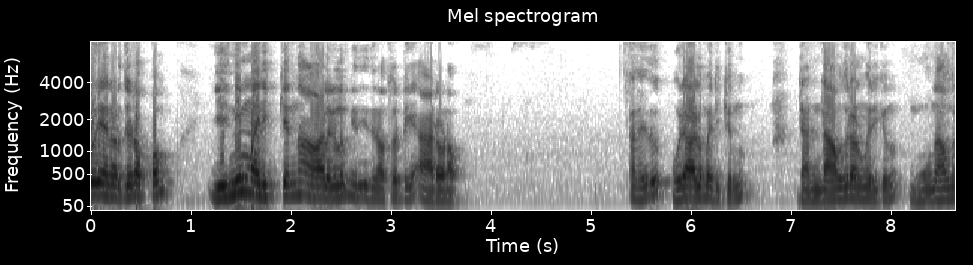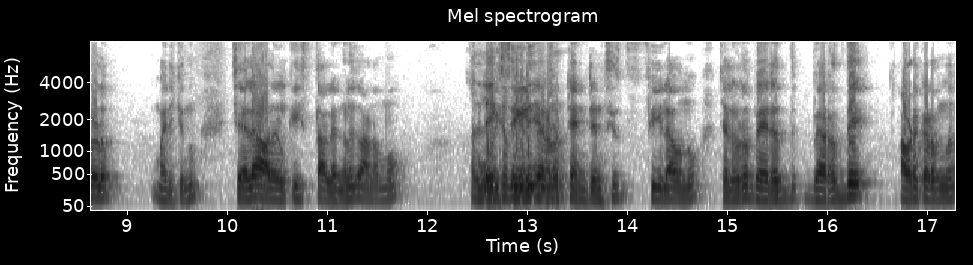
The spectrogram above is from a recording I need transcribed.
ഒരു എനർജിയുടെ ഒപ്പം ഇനി മരിക്കുന്ന ആളുകളും ഇത് ഇതിനകത്തോട്ട് ആഡ് ഓൺ ആവും. അതായത് ഒരാൾ മരിക്കുന്നു രണ്ടാമതൊരാൾ മരിക്കുന്നു മൂന്നാമതൊരാൾ മരിക്കുന്നു. ചില ആളുകൾക്ക് ഈ സ്ഥലങ്ങൾ കാണുമ്പോൾ അതിലേക്ക് ഫീൽ ചെയ്യാനുള്ള ടെൻഡൻസി ഫീൽ ആവുന്നു. ചിലർ വെറുതെ വെറുതെ അവിടെ കിടന്ന്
